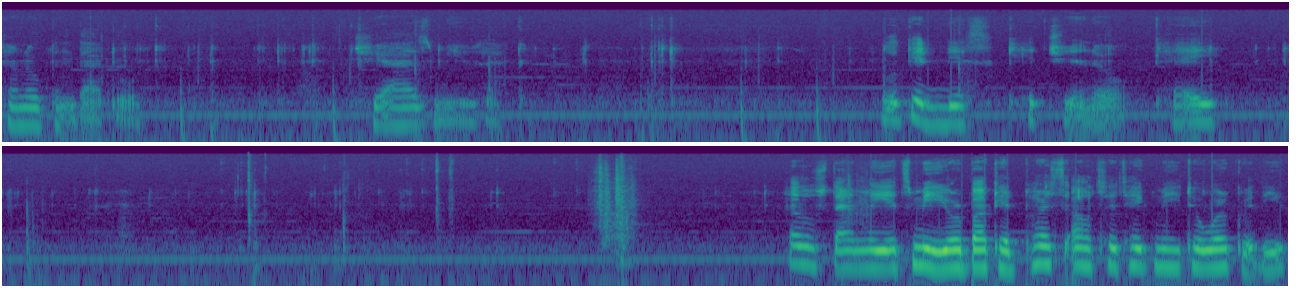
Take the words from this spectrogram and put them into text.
Can't open that door. Jazz music. Look at this kitchen, oh. Okay? Hello, Stanley. It's me, your bucket. Press L to take me to work with you.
